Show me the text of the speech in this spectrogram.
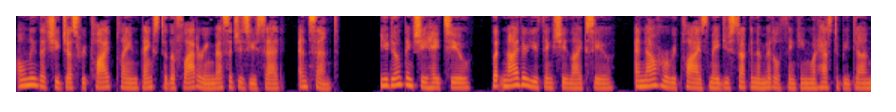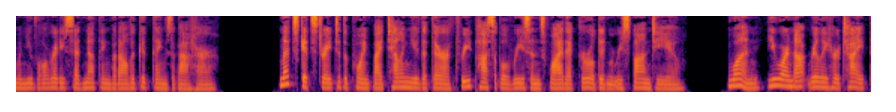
only that she just replied plain thanks to the flattering messages you said and sent. You don't think she hates you, but neither you think she likes you, and now her replies made you stuck in the middle thinking what has to be done when you've already said nothing but all the good things about her. Let's get straight to the point by telling you that there are three possible reasons why that girl didn't respond to you. 1. You are not really her type.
